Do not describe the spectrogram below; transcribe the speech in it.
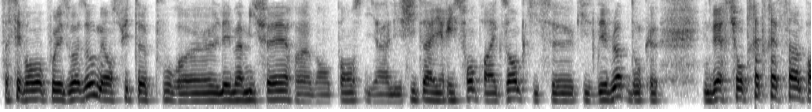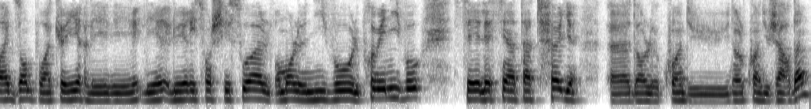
Ça c'est vraiment pour les oiseaux mais ensuite pour les mammifères ben, on pense il y a les gîtes à hérissons, par exemple, qui se, développent. Donc, euh, une version très très simple, par exemple, pour accueillir les, les, les, le hérisson chez soi, vraiment le niveau, le premier niveau, c'est laisser un tas de feuilles dans le coin du dans le coin du jardin.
